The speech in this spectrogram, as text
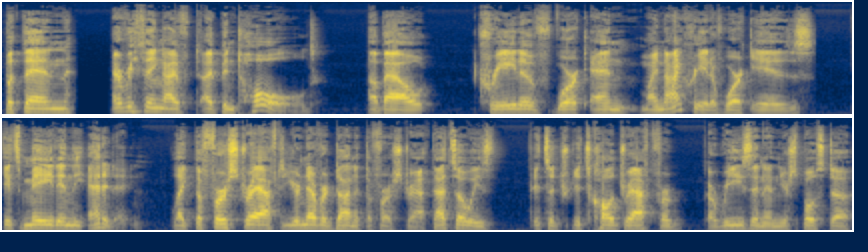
But then everything I've, I've been told about creative work and my non-creative work is it's made in the editing. Like the first draft, you're never done at the first draft. That's always, it's a, it's called draft for a reason and you're supposed to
